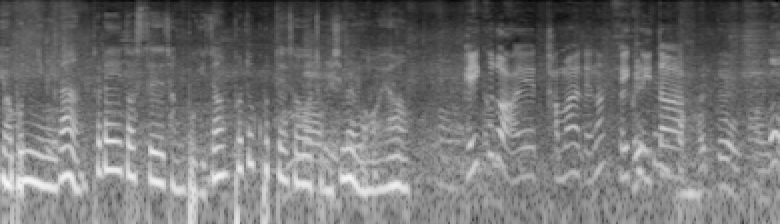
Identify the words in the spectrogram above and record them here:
여보님이랑 트레이더스 장보기 전 푸드코트에서 점심을 먹어요. 베이크도 아예 담아야 되나? 베이크는 이따. 갈때 어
